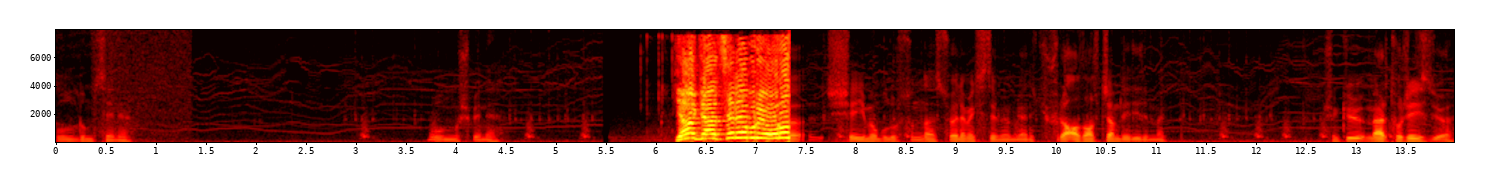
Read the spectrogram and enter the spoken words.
Buldum seni. Bulmuş beni. Ya gelsene buraya oğlum. Şeyimi bulursun da söylemek istemiyorum yani küfürü azaltacağım dediydim ben. Çünkü Mert Hoca izliyor.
